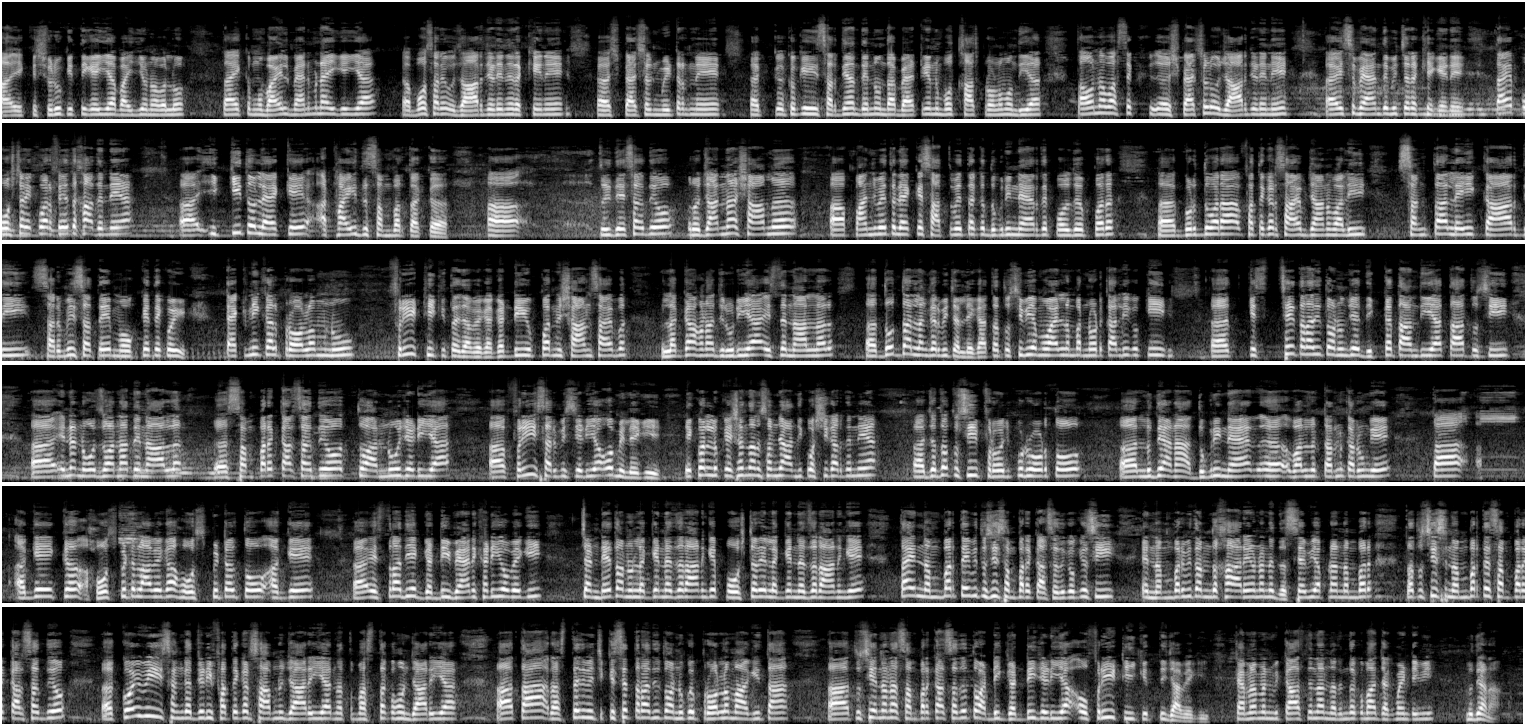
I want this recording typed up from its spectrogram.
ਅ, ਇੱਕ ਸ਼ੁਰੂ ਕੀਤੀ ਗਈ ਆ ਬਾਈ ਜੀ ਉਹਨਾਂ ਵੱਲੋਂ ਤਾਂ ਇੱਕ ਮੋਬਾਈਲ ਵੈਨ ਬਣਾਈ ਗਈ ਆ ਬਹੁਤ ਸਾਰੇ ਔਜ਼ਾਰ ਜਿਹੜੇ ਨੇ ਰੱਖੇ ਨੇ ਸਪੈਸ਼ਲ ਮੀਟਰ ਨੇ ਕਿਉਂਕਿ ਸਰਦੀਆਂ ਦਿਨ ਹੁੰਦਾ ਬੈਟਰੀਆਂ ਨੂੰ ਬਹੁਤ ਖਾਸ ਪ੍ਰੋਬਲਮ ਹੁੰਦੀ ਆ। ਤਾਂ ਉਹਨਾਂ ਵਾਸਤੇ ਸਪੈਸ਼ਲ ਔਜ਼ਾਰ ਜਿਹੜੇ ਨੇ ਇਸ ਵੈਨ ਦੇ ਵਿੱਚ ਰੱਖੇ ਗਏ ਨੇ। ਤਾਂ ਇਹ ਪੋਸਟਰ ਇੱਕ ਵਾਰ ਫੇਰ ਦਿਖਾ ਦਿੰਨੇ ਆ। ਅ, 21 ਤੋਂ ਲੈ ਕੇ 28 ਦਸੰਬਰ ਤੱਕ ਤੁਸੀਂ ਦੇਖ ਸਕਦੇ ਹੋ ਰੋਜ਼ਾਨਾ ਸ਼ਾਮ 5 ਵਜੇ ਤੋਂ ਲੈ ਕੇ 7 ਵਜੇ ਤੱਕ ਦੁਗਰੀ ਨਹਿਰ ਦੇ ਪੁਲ ਦੇ ਉੱਪਰ ਗੁਰਦੁਆਰਾ ਫਤਿਹਗੜ੍ਹ ਸਾਹਿਬ ਜਾਣ ਵਾਲੀ ਸੰਗਤਾਂ ਲਈ ਕਾਰ ਦੀ ਸਰਵਿਸ ਅਤੇ ਮੌਕੇ ਤੇ ਕੋਈ ਟੈਕਨੀਕਲ ਪ੍ਰੋਬਲਮ ਨੂੰ ਫ੍ਰੀ ਠੀਕ ਕੀਤਾ ਜਾਵੇਗਾ। ਗੱਡੀ ਉੱਪਰ ਨਿਸ਼ਾਨ ਸਾਹਿਬ ਲੱਗਾ ਹੋਣਾ ਜ਼ਰੂਰੀ ਆ, ਇਸ ਦੇ ਨਾਲ ਨਾਲ ਦੁੱਧ ਦਾ ਲੰਗਰ ਵੀ ਚੱਲੇਗਾ। ਤਾਂ ਤੁਸੀਂ ਵੀ ਇਹ ਮੋਬਾਈਲ ਨੰਬਰ ਨੋਟ ਕਰ ਲਈ ਕਿਉਂਕਿ ਕਿਸੇ ਤਰ੍ਹਾਂ ਦੀ ਤੁਹਾਨੂੰ ਜੇ ਦਿੱਕਤ ਆਂਦੀ ਆ, ਤਾਂ ਤੁਸੀਂ ਇਹਨਾਂ ਨੌਜਵਾਨਾਂ ਦੇ ਨਾਲ ਸੰਪਰਕ ਕਰ ਸਕਦੇ ਹੋ। ਤੁਹਾਨੂੰ ਜਿਹੜੀ ਆ ਫ੍ਰੀ ਸਰਵਿਸ ਜਿਹੜੀ ਆ, ਉਹ ਮਿਲੇਗੀ। ਇੱਕ ਵਾਰ ਲੋਕੇਸ਼ਨ ਤੁਹਾਨੂੰ ਸਮਝਾਉਣ ਦੀ ਕੋਸ਼ਿਸ਼ ਕਰ ਦਿੰਦੇ ਆ। ਜਦੋਂ ਤੁਸੀਂ ਫਿਰੋਜ਼ਪੁਰ ਰੋਡ ਤੋਂ ਲੁਧਿਆਣਾ, ਦੁਗਰੀ ਨਹਿਰ ਵੱਲ ਟਰਨ ਕਰੋਗੇ, ਤਾਂ ਅੱਗੇ ਇੱਕ ਹਸਪੀਟਲ ਆਵੇਗਾ ਹਸਪੀਟਲ ਤੋਂ ਅੱਗੇ ਅ, ਇਸ ਤਰ੍ਹਾਂ ਦੀ ਇੱਕ ਗੱਡੀ ਵੈਨ ਖੜੀ ਹੋਵੇਗੀ। ਝੰਡੇ ਤੁਹਾਨੂੰ ਲੱਗੇ ਨਜ਼ਰ ਆਣਗੇ ਪੋਸਟਰ ਇਹ ਲੱਗੇ ਨਜ਼ਰ ਆਣਗੇ ਤਾਂ ਇਹ ਨੰਬਰ ਤੇ ਵੀ ਤੁਸੀਂ ਸੰਪਰਕ ਕਰ ਸਕਦੇ ਹੋ, ਕਿਉਂਕਿ ਅਸੀਂ ਇਹ ਨੰਬਰ ਵੀ ਤੁਹਾਨੂੰ ਦਿਖਾ ਰਹੇ ਉਹਨਾਂ ਨੇ ਦੱਸਿਆ ਵੀ ਆਪਣਾ ਨੰਬਰ, ਤਾਂ ਤੁਸੀਂ ਇਸ ਨੰਬਰ ਤੇ ਸੰਪਰਕ ਕਰ ਸਕਦੇ ਹੋ। ਕੋਈ ਵੀ ਸੰਗਤ ਜਿਹੜੀ ਫਤਿਹਗੜ੍ਹ ਸਾਹਿਬ ਨੂੰ ਜਾ ਰਹੀ ਆ, ਨਤਮਸਤਕ ਹੋਣ ਜਾ ਰਹੀ ਆ ਤਾਂ ਰਸਤੇ ਦੇ ਵਿੱਚ ਕਿਸੇ ਤਰ੍ਹਾਂ ਦੀ ਤੁਹਾਨੂੰ ਕੋਈ ਪ੍ਰੋਬਲਮ ਆ ਗਈ ਤਾਂ ਤੁਸੀਂ ਇਹਨਾਂ ਨਾਲ ਸੰਪਰਕ ਕਰ ਸਕਦੇ ਹੋ, ਤੁਹਾਡੀ ਗੱਡੀ ਜਿਹੜੀ ਆ, ਉਹ ਫ੍ਰੀ ਠੀਕ ਕੀਤੀ ਜਾਵੇਗੀ। ਕੈਮਰਾਮੈਨ ਵਿਕਾਸ ਦੇ ਨਾਲ ਨਰਿੰਦਰ ਕੁਮਾਰ, ਜਗਮਨ ਟੀਵੀ, ਲੁਧਿਆਣਾ।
